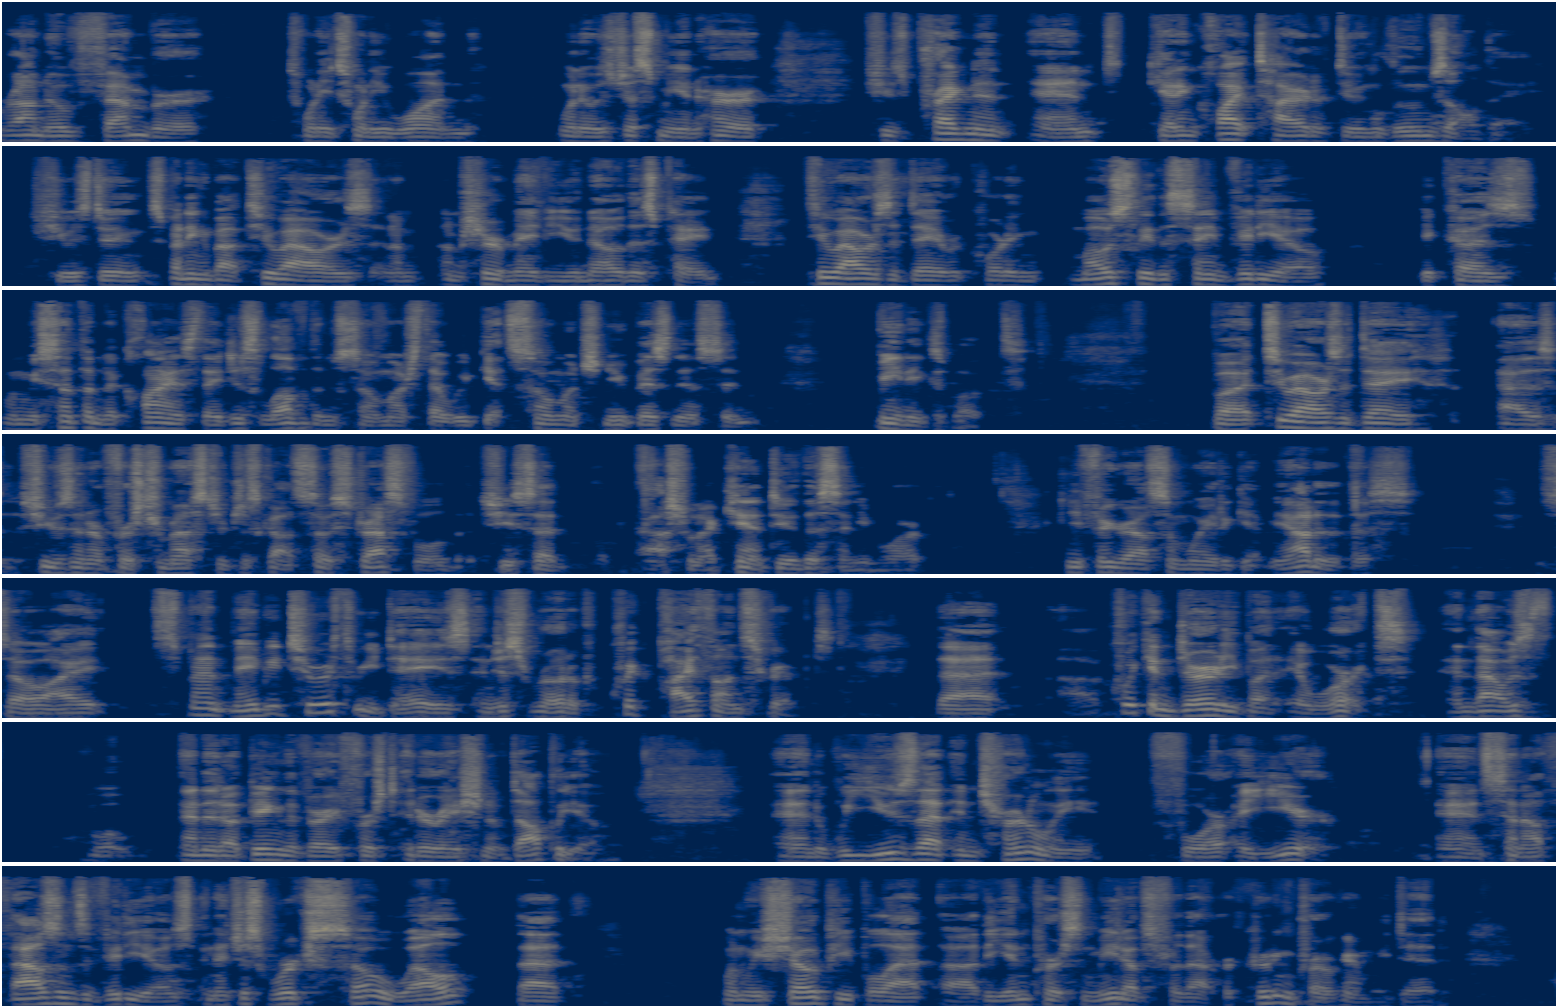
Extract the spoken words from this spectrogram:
around November 2021, when it was just me and her. She was pregnant and getting quite tired of doing looms all day. She was doing spending about two hours, and I'm, I'm sure maybe you know this pain, two hours a day recording mostly the same video because when we sent them to clients, they just loved them so much that we'd get so much new business and meetings booked. But two hours a day, as she was in her first trimester, just got so stressful that she said, Ashwin, I can't do this anymore. Can you figure out some way to get me out of this? So I spent maybe two or three days and just wrote a quick Python script that uh, quick and dirty, but it worked. And that was what ended up being the very first iteration of Dopplio. And we used that internally for a year and sent out thousands of videos. And it just worked so well that when we showed people at uh, the in-person meetups for that recruiting program we did,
